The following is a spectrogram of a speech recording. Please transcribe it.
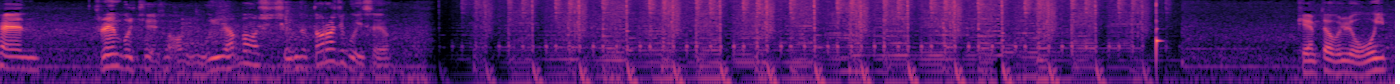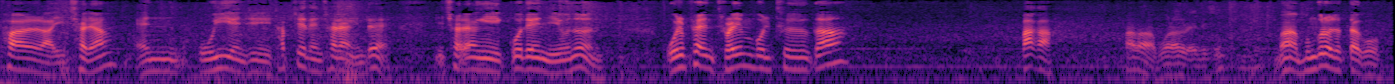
오일팬 drain볼트에서 어, 오일이 한 방울씩 지금도 떨어지고 있어요. BMW 528i 차량 N52 엔진이 탑재된 차량인데 이 차량이 입고된 이유는 오일팬 drain 볼트가 빠가. 빠가 뭐라 그래야 되지? 아, 뭉그러졌다고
